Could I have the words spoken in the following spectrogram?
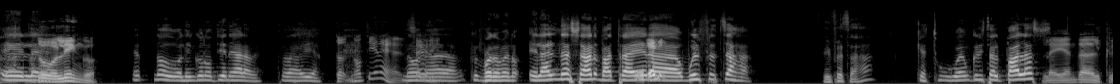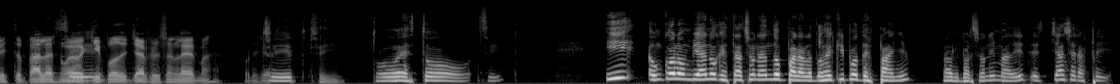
El, eh, Duolingo. Eh, no, Duolingo no tiene árabe todavía. ¿No tiene? No, nada. Por lo menos. El Al Nazar va a traer a Wilfred Zaha. ¿Wilfred Zaha? Que estuvo en Crystal Palace. Leyenda del Crystal Palace, nuevo equipo de Jefferson Lerma. Por sí, sí. Todo esto, sí. Y un colombiano que está sonando para los dos equipos de España, para el Barcelona y Madrid, es Yasser Asprilla.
